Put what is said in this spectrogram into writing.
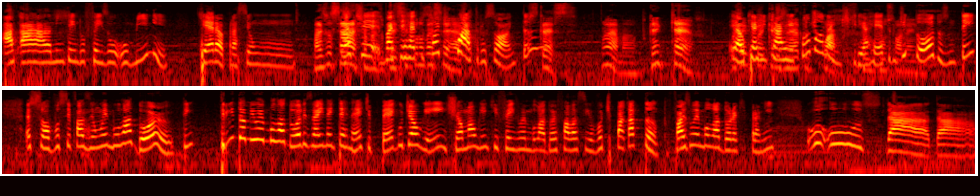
A, a Nintendo fez o, o Mini, que era pra ser um. Mas você vai acha ser, vai ser reto só de 4 só. Então. Esquece. Não é, mano. Quem quer? É o que a gente tá reclamando, a gente queria retro de todos, não tem. É só você fazer um emulador. Tem 30 mil emuladores aí na internet. Pega o de alguém, chama alguém que fez um emulador e fala assim: Eu vou te pagar tanto. Faz um emulador aqui pra mim. O, os da, da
